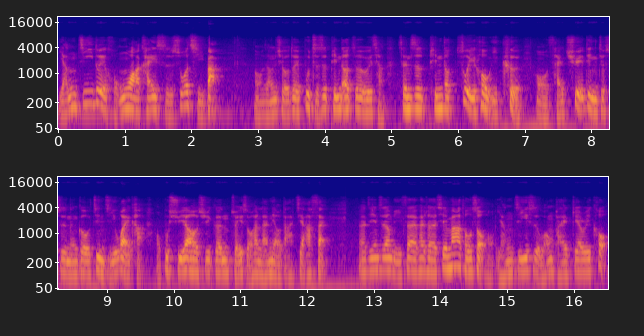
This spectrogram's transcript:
洋基对红袜开始说起吧。哦，然后球队不只是拼到最后一场，甚至拼到最后一刻哦，才确定就是能够晋级外卡哦，不需要去跟水手和蓝鸟打加赛。那今天这场比赛派出来先发投手，杨基是王牌 Gary Cole，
